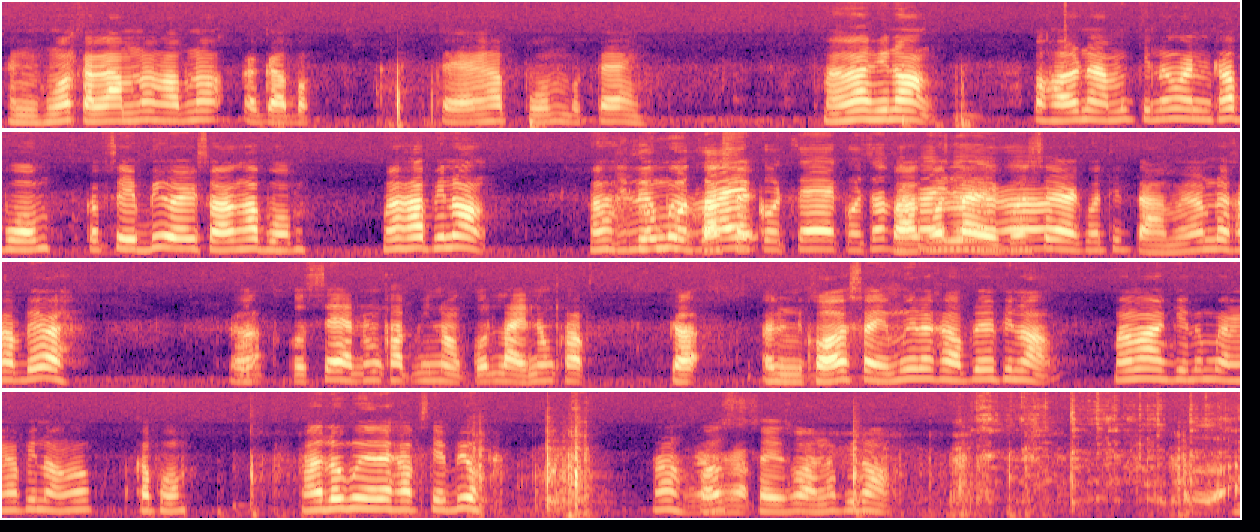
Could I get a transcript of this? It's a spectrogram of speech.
อันหัวกะหล่ำนะครับเนาะแล้วก็บักแตงครับผมบักแตงมามาพี่น้องเอาขาวหนามากินน้ำมันครับผมกับเซฟบิวเอกสองครับผมมาครับพี่น้อง อะอย่าลืมมืกดไลค์กดแชร์กดซับสฝากไครกดต์ไลค์กด้วดยแชร์กดติดตามไว้น้ำนะครับเด้อกดกดแชร์น้ำครับพี่น้องกดไลค์น้ำครับกะอันขอใส่มือนะครับเด้อพี่น้องมามากินน้ำกันครับพี่น้องครับครับผมมาดูมือเลยครับเซบิวอะขอใส่ส่วนนะพี่น้องเอ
